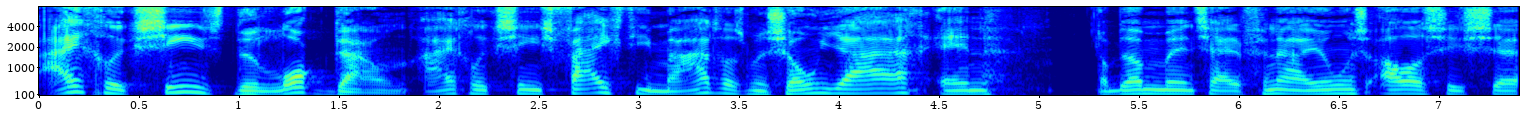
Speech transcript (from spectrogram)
Eigenlijk sinds de lockdown, eigenlijk sinds 15 maart was mijn zoon jarig. En op dat moment zeiden van nou jongens, alles is eh,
